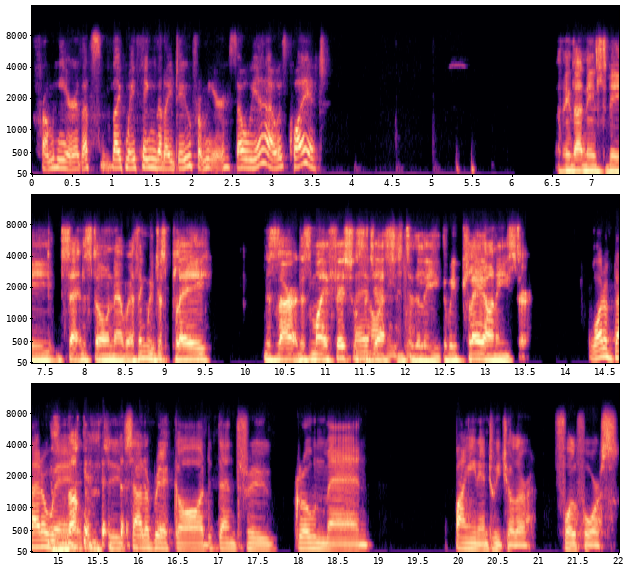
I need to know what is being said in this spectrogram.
from here. That's like my thing that I do from here. So yeah, it was quiet. I think that needs to be set in stone now. I think we just play. This is our this is my official Play suggestion to the league that we play on Easter. What a better There's way nothing- to celebrate God than through grown men banging into each other full force.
